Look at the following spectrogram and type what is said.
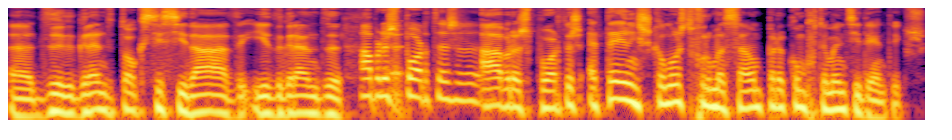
uh, de grande toxicidade e de grande. Abre as portas. abre as portas, até em escalões de formação para comportamentos idênticos.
